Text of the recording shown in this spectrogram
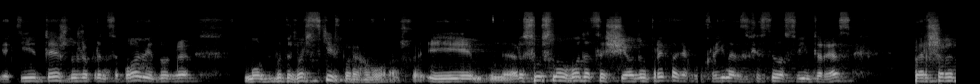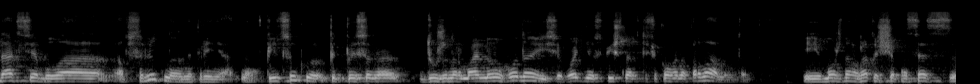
які теж дуже принципові, дуже можуть бути жорсткі в переговорах. І ресурсна угода це ще один приклад, як Україна захистила свій інтерес. Перша редакція була абсолютно неприйнятна. В підсумку підписана дуже нормальна угода, і сьогодні успішно ратифікована парламентом. І можна вважати, що процес е,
